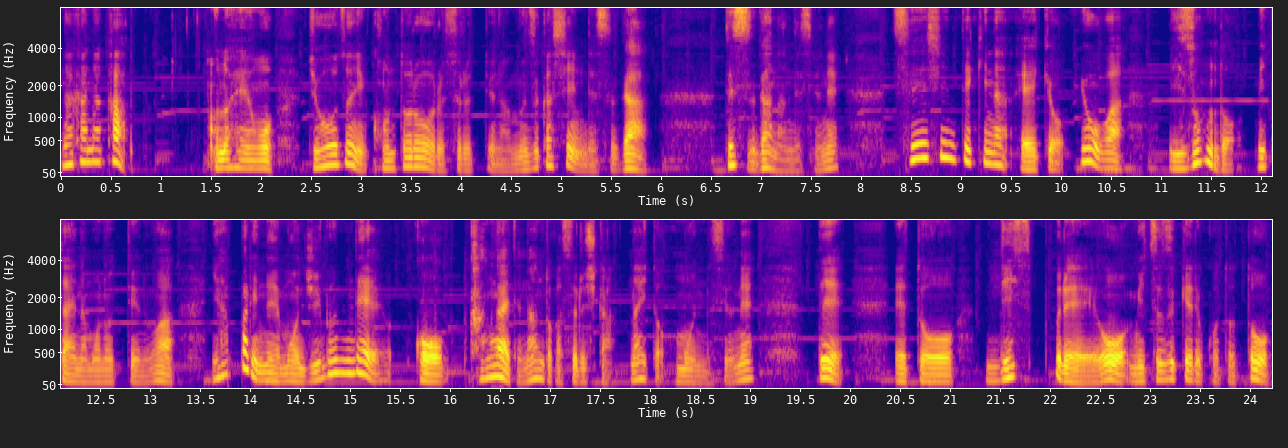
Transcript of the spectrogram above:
なかなかこの辺を上手にコントロールするっていうのは難しいんですがですがなんですよね。精神的な影響要は依存度みたいなものっていうのはやっぱりねもう自分でこう考えて何とかするしかないと思うんですよね。でえっとディスプレイを見続けることと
